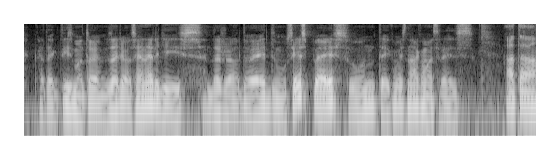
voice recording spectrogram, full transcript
Kā teikt, izmantojam zaļos enerģijas, dažādu veidu mūsu iespējas un tiekamies nākamās reizes. Atā.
